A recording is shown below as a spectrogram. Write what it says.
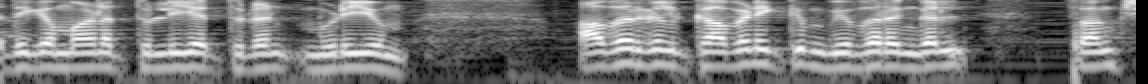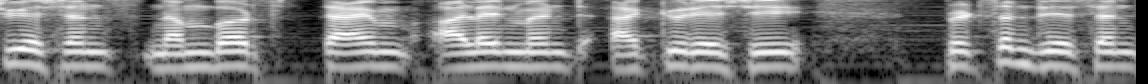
அதிகமான துல்லியத்துடன் முடியும். அவர்கள் கவனிக்கும் விவரங்கள் punctuations numbers time alignment accuracy presentation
